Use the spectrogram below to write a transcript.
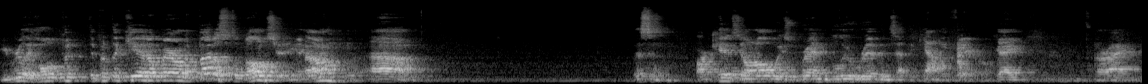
You really hold put, put the kid up there on a pedestal, don't you? You know. Um, listen, our kids don't always win blue ribbons at the county fair. Okay, all right.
